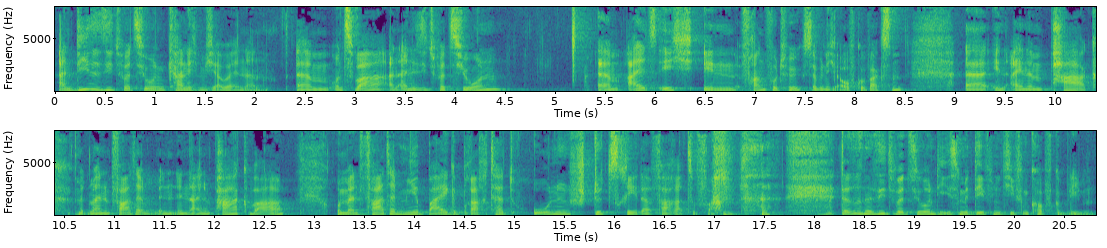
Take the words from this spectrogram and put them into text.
An diese Situation kann ich mich aber erinnern. Ähm, und zwar an eine Situation, ähm, als ich in Frankfurt Höchst, da bin ich aufgewachsen, äh, in einem Park mit meinem Vater in, in einem Park war und mein Vater mir beigebracht hat, ohne Stützräder Fahrrad zu fahren. das ist eine Situation, die ist mir definitiv im Kopf geblieben.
